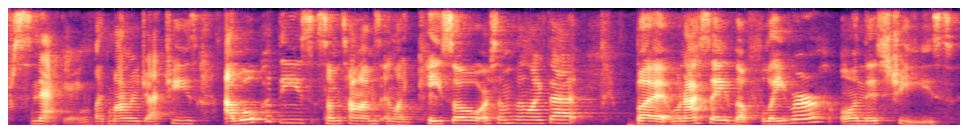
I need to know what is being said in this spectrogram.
snacking like monterey jack cheese. I will put these sometimes in like queso or something like that but when i say the flavor on this cheese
